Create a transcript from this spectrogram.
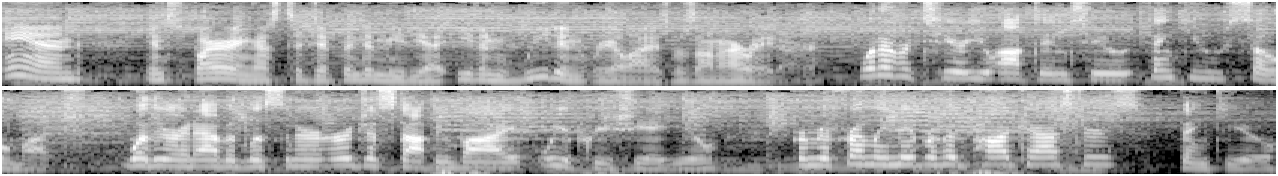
and inspiring us to dip into media even we didn't realize was on our radar. Whatever tier you opt into, thank you so much. Whether you're an avid listener or just stopping by, we appreciate you. From your friendly neighborhood podcasters, thank you.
